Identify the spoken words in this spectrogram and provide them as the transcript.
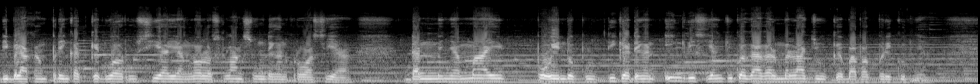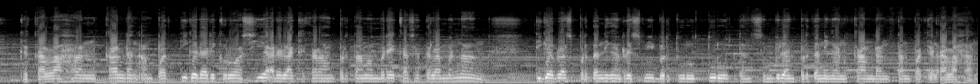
di belakang peringkat kedua Rusia yang lolos langsung dengan Kroasia dan menyamai poin 23 dengan Inggris yang juga gagal melaju ke babak berikutnya. Kekalahan kandang 4-3 dari Kroasia adalah kekalahan pertama mereka setelah menang 13 pertandingan resmi berturut-turut dan 9 pertandingan kandang tanpa kekalahan.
